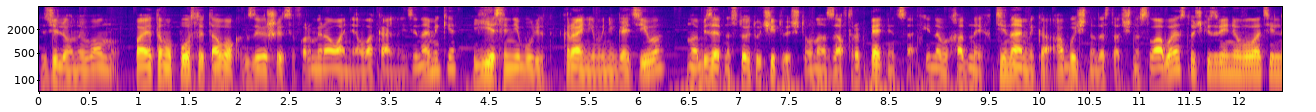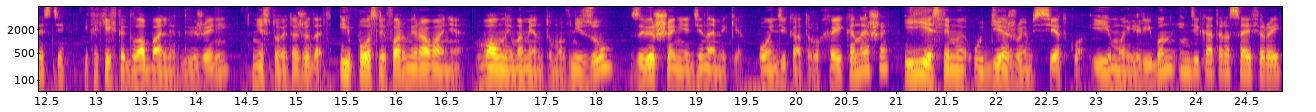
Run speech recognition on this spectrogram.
зеленую волну. Поэтому после того, как завершится формирование локальной динамики, если не будет крайнего негатива, но обязательно стоит учитывать, что у нас завтра пятница и на выходных динамика обычно достаточно слабая с точки зрения волатильности и каких-то глобальных движений не стоит ожидать. И после формирования волны моментума внизу, завершение динамики по индикатору Хейконеши, и если мы удерживаем сетку EMA Ribbon индикатора Cypher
